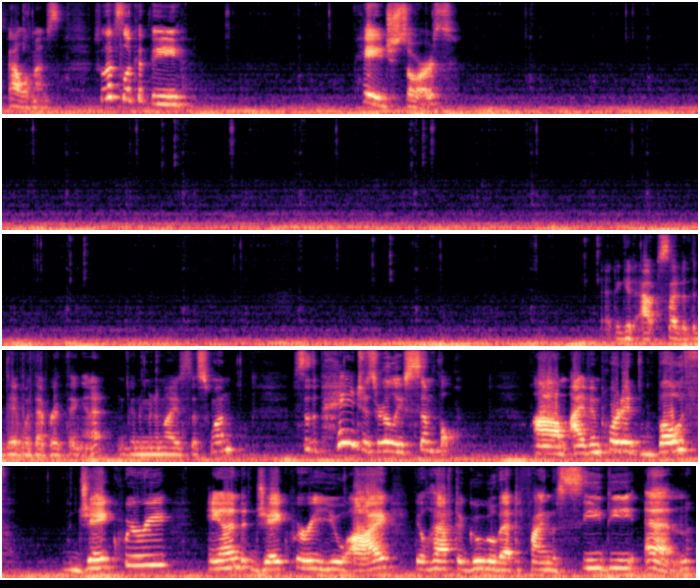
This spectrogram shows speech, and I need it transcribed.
elements. So let's look at the page source. Had to get outside of the div with everything in it. I'm going to minimize this one. So the page is really simple. Um, I've imported both jQuery and jQuery UI. You'll have to Google that to find the CDN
